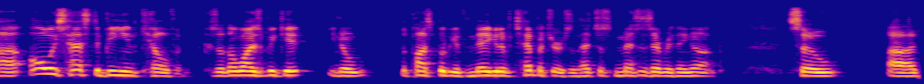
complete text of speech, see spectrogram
uh, always has to be in Kelvin because otherwise we get, you know, the possibility of negative temperatures and that just messes everything up. So uh,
